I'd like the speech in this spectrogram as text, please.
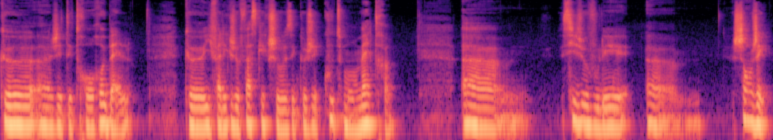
que euh, j'étais trop rebelle, qu'il fallait que je fasse quelque chose et que j'écoute mon maître si je voulais changer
